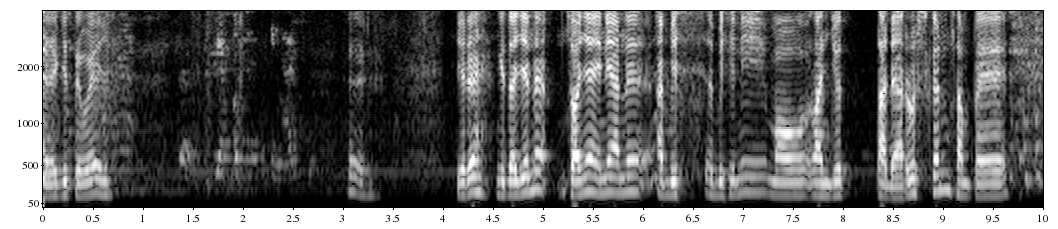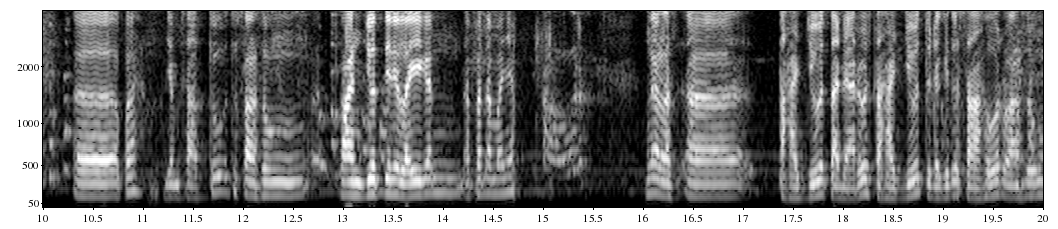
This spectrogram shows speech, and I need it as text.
ya gitu we. yang penting-penting aja Ya udah gitu aja Nek. Soalnya ini ane abis abis ini mau lanjut tadarus kan sampai eh, apa jam 1 terus langsung lanjut ini lagi kan apa namanya? sahur Enggak las- eh, tahajud, tadarus, tahajud, udah gitu sahur langsung.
